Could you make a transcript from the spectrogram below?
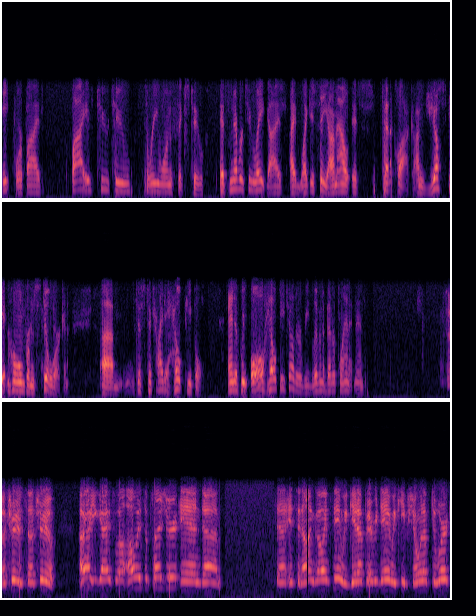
845 522 3162. It's never too late, guys. I like you see, I'm out. It's 10 o'clock. I'm just getting home from still working, um, just to try to help people. And if we all helped each other, we'd live in a better planet, man. So true, so true. All right, you guys. Well, always a pleasure, and um, it's, a, it's an ongoing thing. We get up every day, we keep showing up to work,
